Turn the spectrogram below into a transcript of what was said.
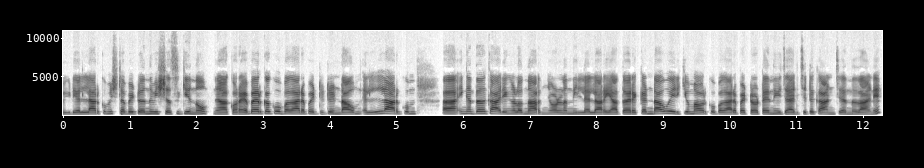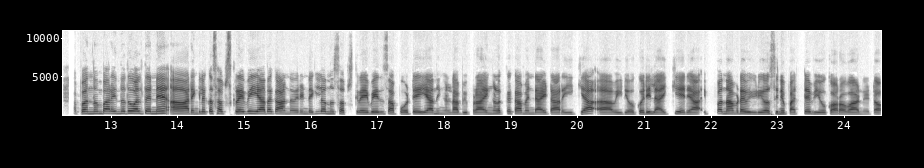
വീഡിയോ എല്ലാവർക്കും ഇഷ്ടപ്പെട്ടു എന്ന് വിശ്വസിക്കുന്നു. കുറേ പേർക്കൊക്കെ ഉപകാരപ്പെട്ടിട്ടുണ്ടാവും. എല്ലാവർക്കും ഇങ്ങനത്തെ കാര്യങ്ങളൊന്നും അറിഞ്ഞോളണം എന്നില്ലല്ലോ അറിയാത്തവരൊക്കെ ഉണ്ടാവുമായിരിക്കും അവർക്ക് ഉപകാരപ്പെട്ടോട്ടെ എന്ന് വിചാരിച്ചിട്ട് കാണിച്ചു തന്നതാണ്. അപ്പോൾ ഒന്നും പറയുന്നത് പോലെ തന്നെ ആരെങ്കിലുമൊക്കെ സബ്സ്ക്രൈബ് ചെയ്യാതെ കാണുന്നവരുണ്ടെങ്കിൽ ഒന്ന് സബ്സ്ക്രൈബ് ചെയ്ത് സപ്പോർട്ട് ചെയ്യുക. നിങ്ങളുടെ അഭിപ്രായങ്ങളൊക്കെ കമന്റായിട്ട് അറിയിക്കുക. വീഡിയോക്ക് ഒരു ലൈക്ക് തരിക ഇപ്പം നമ്മുടെ വീഡിയോസിന് പറ്റ വ്യൂ കുറവാണ് കേട്ടോ.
